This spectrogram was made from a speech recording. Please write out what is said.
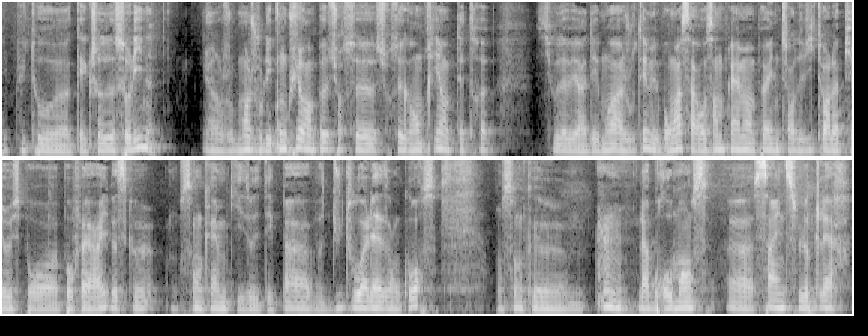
est plutôt quelque chose de solide. Alors je- moi je voulais conclure un peu sur ce sur ce Grand Prix, hein, peut-être euh, si vous avez des mots à ajouter, mais pour moi ça ressemble quand même un peu à une sorte de victoire à la Pyrrhus pour euh, pour Ferrari parce que on sent quand même qu'ils n'étaient pas du tout à l'aise en course. On sent que la bromance euh, Sainz Leclerc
